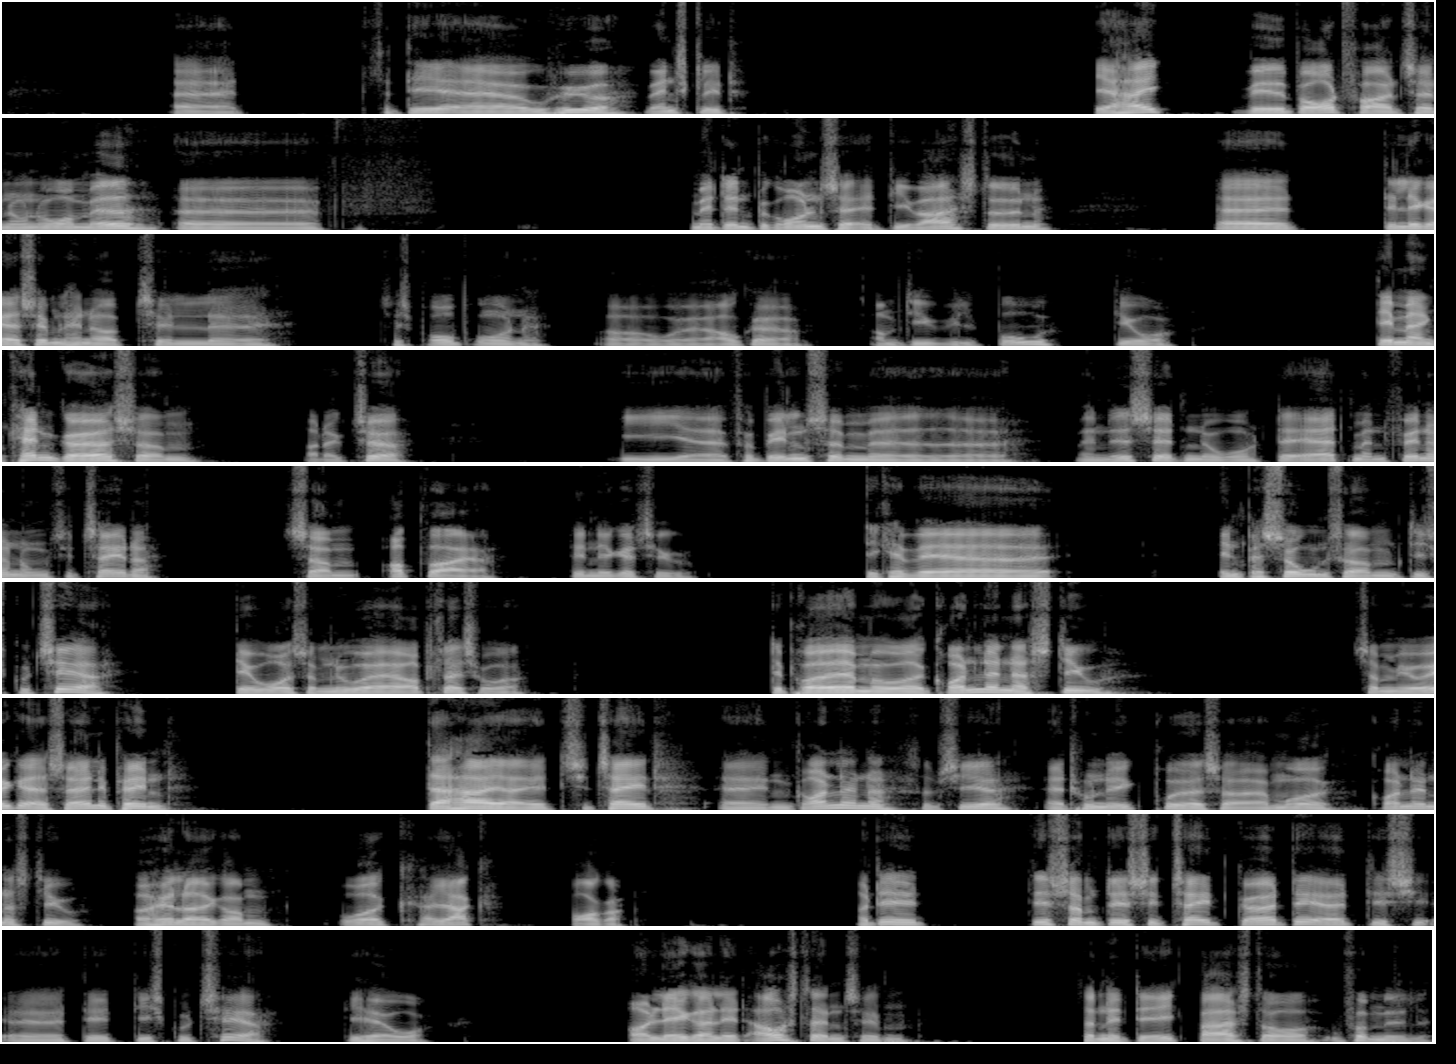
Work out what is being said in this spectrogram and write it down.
Øh, så det er uhyre vanskeligt. Jeg har ikke ved bort fra at tage nogle ord med, øh, med den begrundelse, at de var stødende. Øh, det ligger jeg simpelthen op til, øh, til sprogbrugerne og øh, afgøre, om de vil bruge de ord. Det man kan gøre som redaktør i øh, forbindelse med, øh, med nedsættende ord, det er, at man finder nogle citater, som opvejer det negative. Det kan være en person, som diskuterer det ord, som nu er opslagsord. Det prøvede jeg med ordet grønlænderstiv, som jo ikke er særlig pænt. Der har jeg et citat af en grønlænder, som siger, at hun ikke bryder sig om ordet grønlænderstiv, og heller ikke om ordet kajak rocker. Og det, det, som det citat gør, det er, at det, øh, det diskuterer de her ord, og lægger lidt afstand til dem, sådan at det ikke bare står uformidlet.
